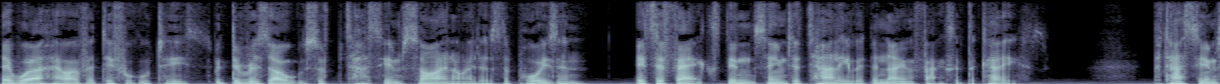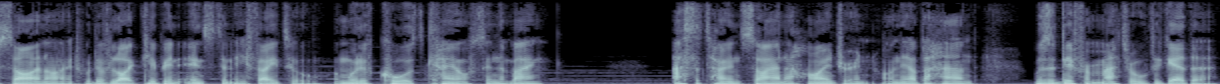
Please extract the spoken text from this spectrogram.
There were, however, difficulties with the results of potassium cyanide as the poison. Its effects didn't seem to tally with the known facts of the case. Potassium cyanide would have likely been instantly fatal and would have caused chaos in the bank. Acetone cyanohydrin, on the other hand, was a different matter altogether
